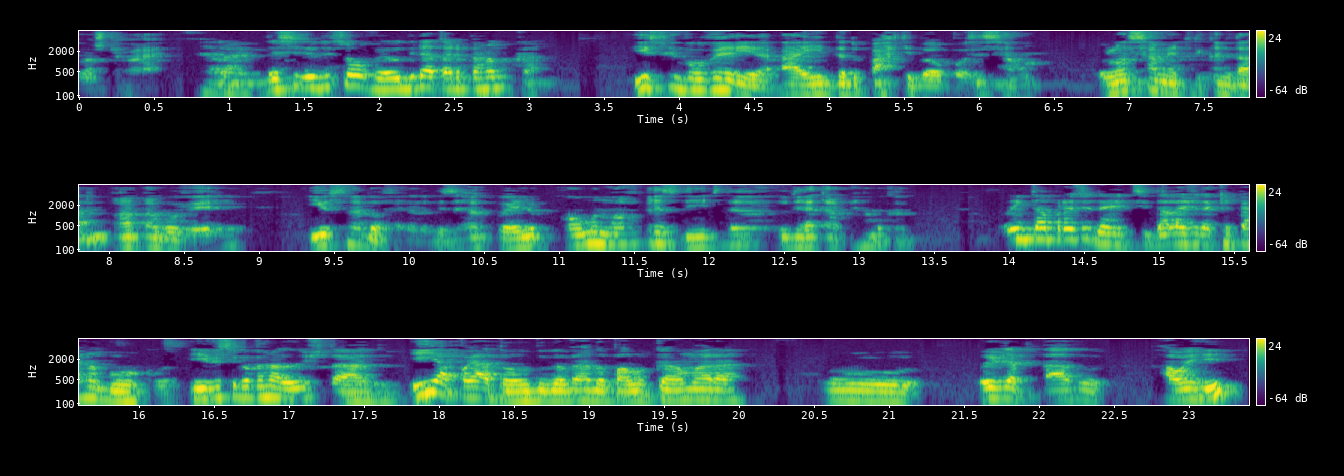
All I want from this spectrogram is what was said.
Eu acho que é Roraima. decidiu dissolver o Diretório Pernambucano. Isso envolveria a ida do partido à oposição, o lançamento de candidato próprio ao governo e o senador Fernando Bezerra Coelho como novo presidente do, do Diretório Pernambucano. O então presidente da legenda aqui em Pernambuco e vice-governador do estado e apoiador do governador Paulo Câmara, o ex-deputado Raul Henrique,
